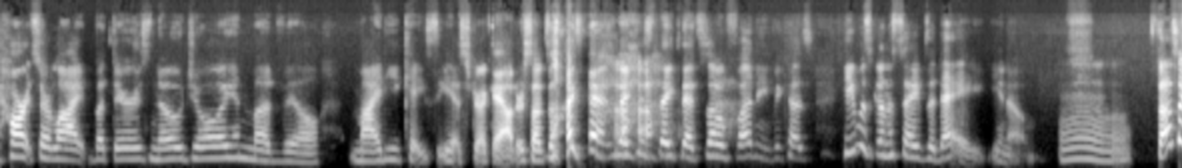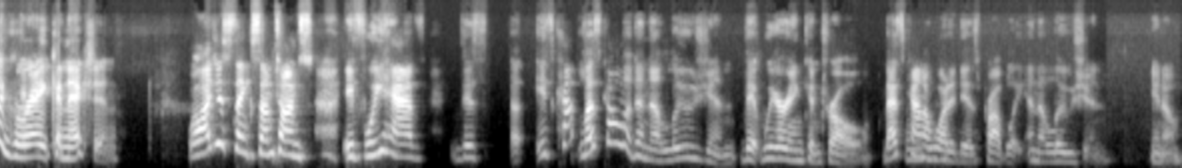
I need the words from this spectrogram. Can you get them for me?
hearts are light, but there is no joy in Mudville. Mighty Casey has struck out, or something like that. And they just think that's so funny because he was going to save the day, you know. Mm, that's a great connection. Well, I just think sometimes if we have this, uh, it's kind. Let's call it an illusion that we're in control. That's kind mm-hmm. of what it is, probably an illusion, you know.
